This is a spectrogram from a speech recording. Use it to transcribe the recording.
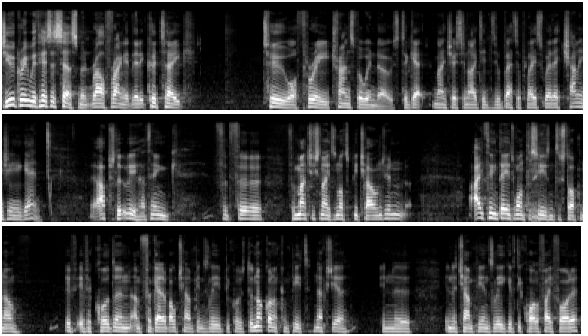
Do you agree with his assessment, Ralph Rangnick, that it could take two or three transfer windows to get Manchester United to a better place where they're challenging again? Absolutely. I think for, for, for Manchester United not to be challenging, I think they'd want the season to stop now, if, if it could, and, and forget about Champions League because they're not going to compete next year in the, in the Champions League if they qualify for it.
